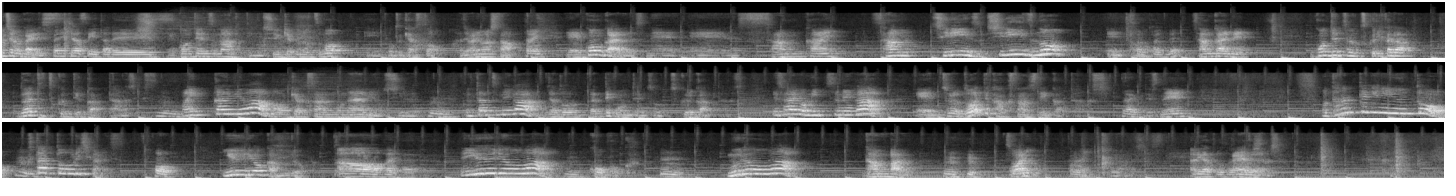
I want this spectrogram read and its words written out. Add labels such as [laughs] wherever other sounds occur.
こんにちは向井ですこんにちは杉田です。コンテンツマーケティング集客のツボ、えーポッドキャスト始まりました、はい。えー今回はですね、えー、3回三シリーズシリーズの、えーと三回目？3回目コンテンツの作り方どうやって作っていくかって話です、うんまあ、1回目は、まあ、お客さんの悩みを知るうん。2つ目がじゃあどうやってコンテンツを作るかって話で最後3つ目が、えーそれをどうやって拡散していくかって話はい。ですねもう端的に言うとうん。2通りしかないです、ほ有料か無料か。う。ああ、はいはいはい。で有料はうん。広告。うん。無料は頑張る。うん。終わり、うんはい。そういう話です。ねありがとうございました。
